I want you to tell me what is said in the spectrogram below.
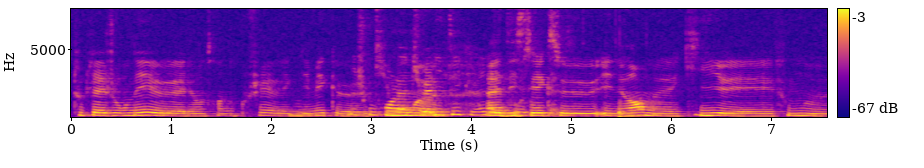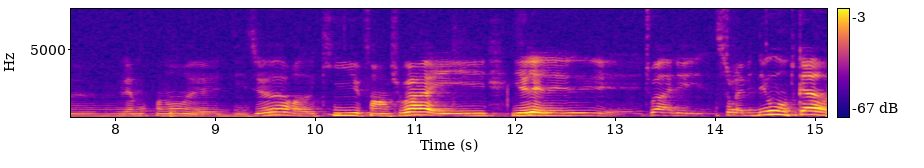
toute la journée, euh, elle est en train de coucher avec des mecs euh, je qui comprends la ont, euh, dualité que elle, à elle des pose, en sexes fait. énormes, euh, qui euh, font euh, l'amour pendant euh, des heures, euh, qui, enfin, tu vois, et, et elle, elle, est- tu vois, elle est sur la vidéo, en tout cas,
